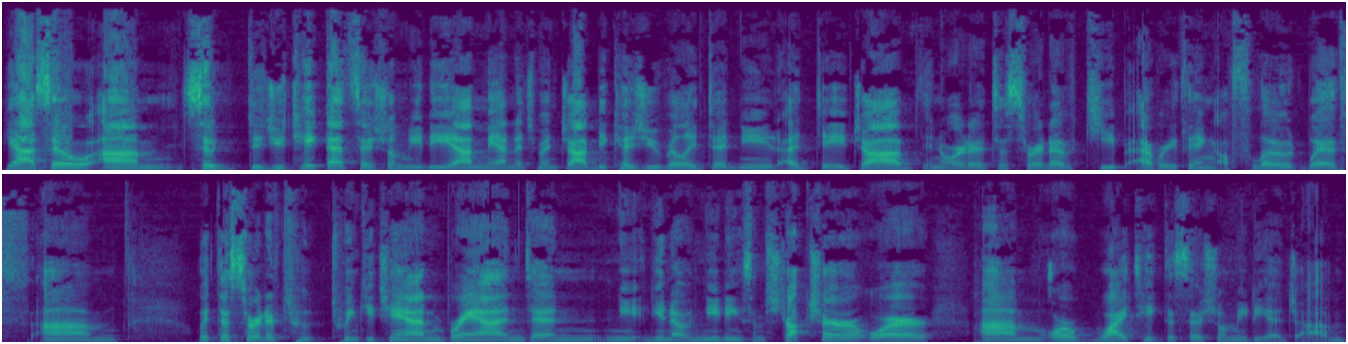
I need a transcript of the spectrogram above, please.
yeah. So, um, so did you take that social media management job because you really did need a day job in order to sort of keep everything afloat with, um, with this sort of tw- Twinkie Chan brand and you know needing some structure, or um, or why take the social media job?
